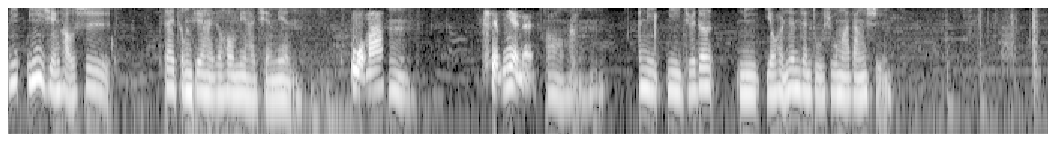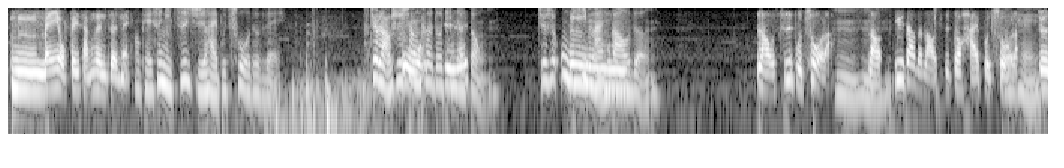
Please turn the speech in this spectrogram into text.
你你以前考试在中间还是后面还前面？我吗？嗯，前面呢、哦，嗯嗯，啊你你觉得你有很认真读书吗？当时嗯，没有非常认真呢、？OK，所以你资质还不错，对不对？就老师上课都听得懂，就是悟性蛮高的。老师不错了，嗯嗯老遇到的老师都还不错了就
